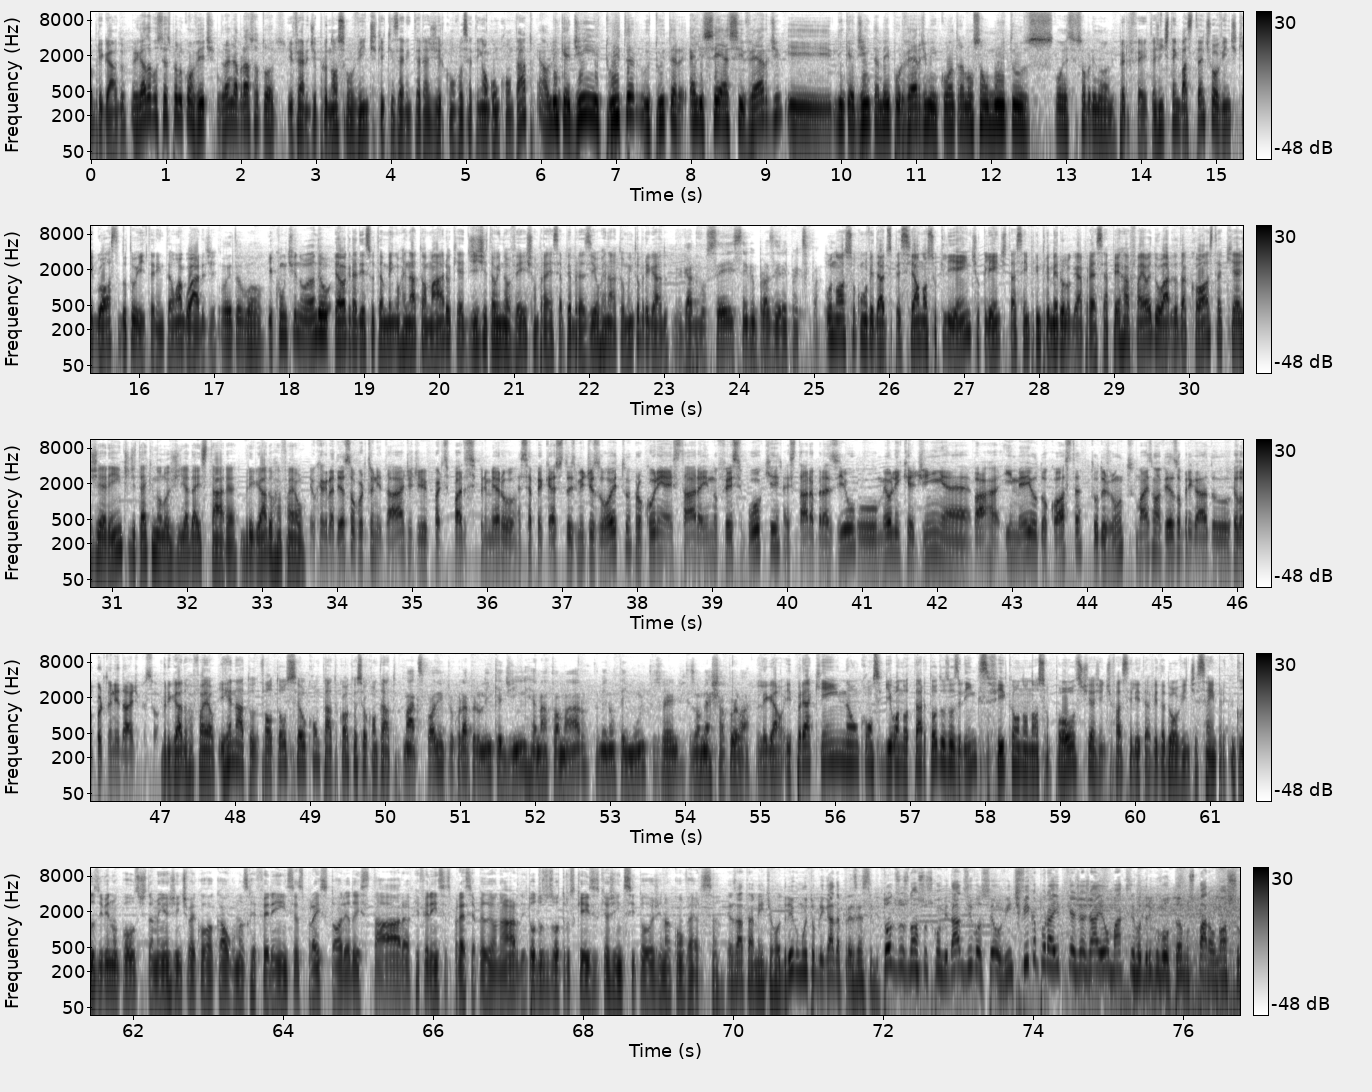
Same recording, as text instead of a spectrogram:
obrigado. Obrigado a vocês pelo convite. Um grande abraço a todos. E Verde, para o nosso ouvinte que quiser interagir com você, tem algum contato? É, o LinkedIn e Twitter, o Twitter LCS Verde e LinkedIn também por Verde me encontra, não são muitos com esse sobrenome. Perfeito. A gente tem bastante ouvinte que gosta do Twitter, então aguarde. Muito bom. E continuando, eu, eu agradeço também o Renato Amaro, que é Digital Innovation para SAP Brasil. Renato, muito obrigado. Obrigado a vocês, sempre um prazer aí participar. O nosso convidado especial, nosso cliente, o cliente está sempre em primeiro lugar para SAP, Rafael Eduardo da Costa, que é gerente de tecnologia da Stara. Obrigado, Rafael. Eu que agradeço a oportunidade de participar desse primeiro SAPcast 2018. Procurem a Stara aí no Facebook, a Stara Brasil. O meu LinkedIn é barra e-mail do Costa, tudo junto. Mais uma vez, obrigado pela oportunidade, pessoal. Obrigado, Rafael. E Renato, faltou o seu contato. Qual que é o seu contato? Max, podem me procurar pelo LinkedIn, Renato Amaro. Também não tem muitos, verde. Vocês vão me achar por lá. Legal. E para quem não conseguiu anotar, todos os links ficam no nosso post. A gente facilita a vida do ouvinte sempre. Inclusive no post também a gente vai colocar algumas referências para a história da Stara, referências para SAP Leonardo e todos os outros cases que a gente citou hoje na conversa. Exatamente, Rodrigo. Muito obrigado a presença de todos os nossos convidados e você, ouvinte. Fica por aí porque já já eu, Max e Rodrigo voltamos para o nosso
